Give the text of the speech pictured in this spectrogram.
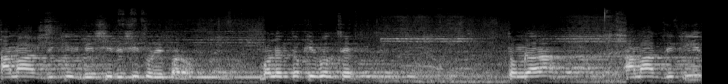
আমার জিকির বেশি বেশি করে পারো বলেন তো কি বলছে? তোমরা আমার জিকির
